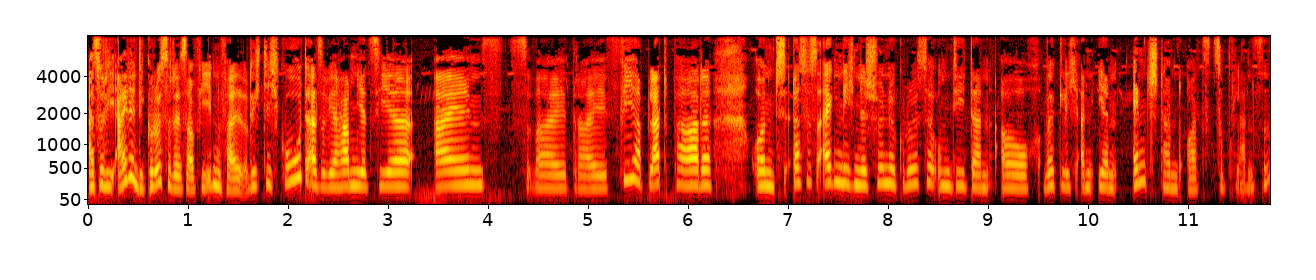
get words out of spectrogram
Also die eine, die größere ist auf jeden Fall richtig gut. Also wir haben jetzt hier eins, zwei, drei, vier Blattpaare. Und das ist eigentlich eine schöne Größe, um die dann auch wirklich an ihren Endstandort zu pflanzen.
